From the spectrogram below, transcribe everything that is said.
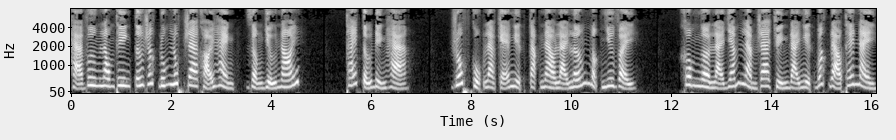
Hạ vương Long Thiên Tứ rất đúng lúc ra khỏi hàng, giận dữ nói. Thái tử Điện Hạ. Rốt cuộc là kẻ nghịch tặc nào lại lớn mật như vậy? Không ngờ lại dám làm ra chuyện đại nghịch bất đạo thế này.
